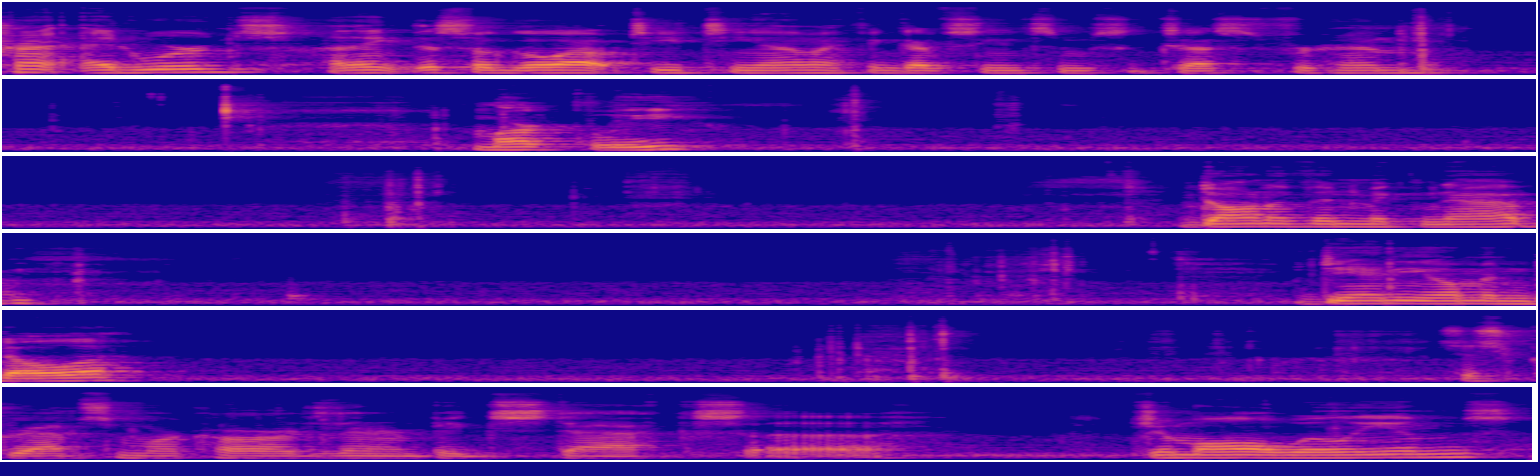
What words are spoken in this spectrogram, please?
Trent Edwards. I think this will go out TTM. I think I've seen some success for him. Mark Lee. Donovan McNabb. Danny Amendola. Just grab some more cards. They're in big stacks. Uh, Jamaal Williams.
